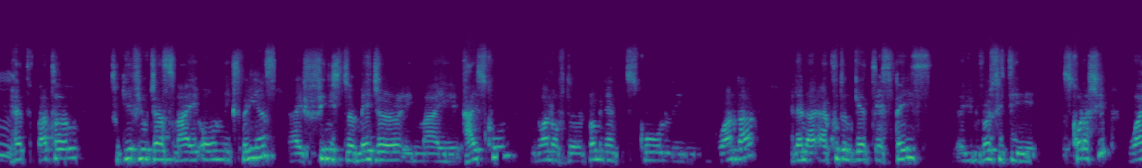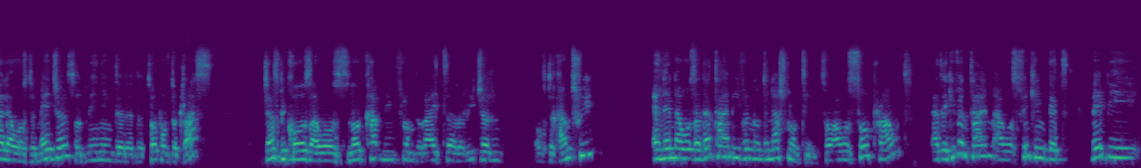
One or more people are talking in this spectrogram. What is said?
Mm. had to battle to give you just my own experience. I finished a major in my high school, in one of the prominent school in Rwanda. And then I, I couldn't get a space, a university scholarship while I was the major, so meaning the, the top of the class, just because I was not coming from the right uh, region of the country. And then I was at that time even on the national team. So I was so proud. At a given time, I was thinking that maybe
